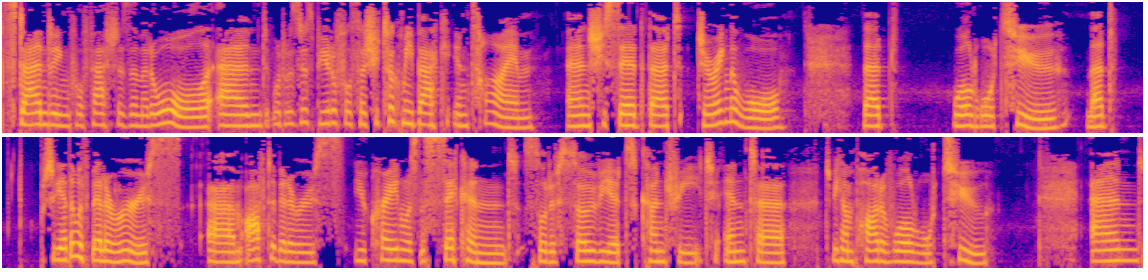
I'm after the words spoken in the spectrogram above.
standing for fascism at all. And what was just beautiful, so she took me back in time and she said that during the war, that World War II, that together with Belarus, um, after Belarus, Ukraine was the second sort of Soviet country to enter, to become part of World War II. And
